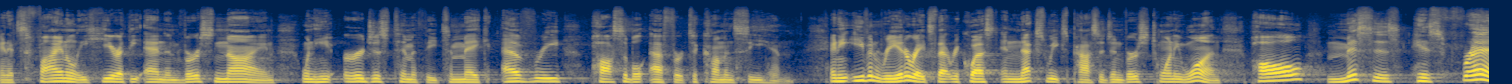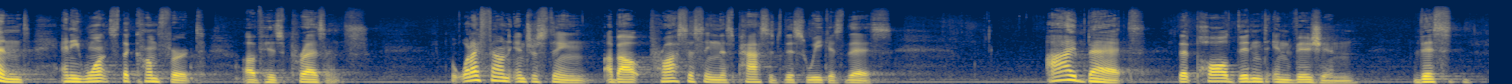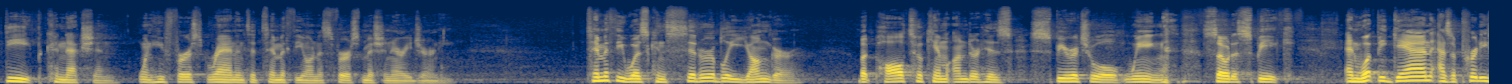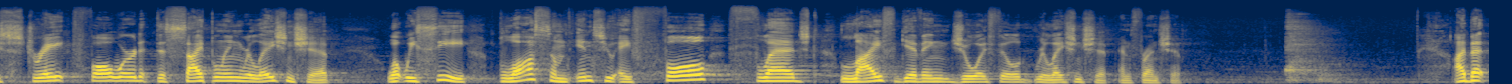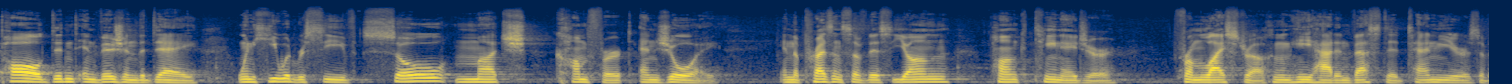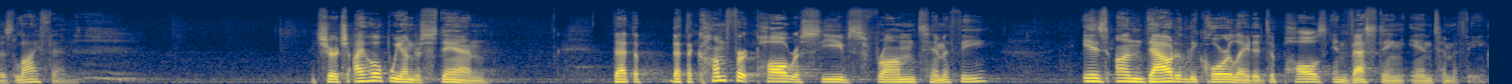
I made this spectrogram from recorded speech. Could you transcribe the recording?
And it's finally here at the end in verse 9 when he urges Timothy to make every possible effort to come and see him. And he even reiterates that request in next week's passage in verse 21. Paul misses his friend and he wants the comfort of his presence. But what I found interesting about processing this passage this week is this I bet that Paul didn't envision this deep connection when he first ran into Timothy on his first missionary journey. Timothy was considerably younger, but Paul took him under his spiritual wing, so to speak. And what began as a pretty straightforward discipling relationship what we see blossomed into a full fledged, life giving, joy filled relationship and friendship. I bet Paul didn't envision the day when he would receive so much comfort and joy in the presence of this young punk teenager from Lystra, whom he had invested 10 years of his life in. Church, I hope we understand that the, that the comfort Paul receives from Timothy is undoubtedly correlated to Paul's investing in Timothy.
